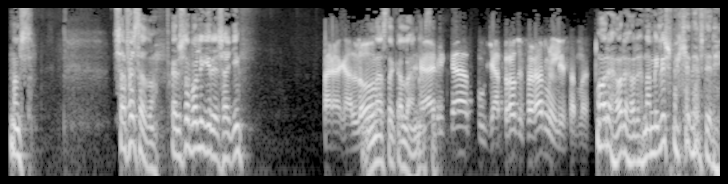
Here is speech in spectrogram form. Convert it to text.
Μάλιστα. Σαφέστατο. Ευχαριστώ πολύ κύριε Σάκη. Παρακαλώ. Να είστε καλά. Να είστε. Χάρηκα που για πρώτη φορά μιλήσαμε. Ωραία, ωραία, ωραία. Να μιλήσουμε και δεύτερη.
